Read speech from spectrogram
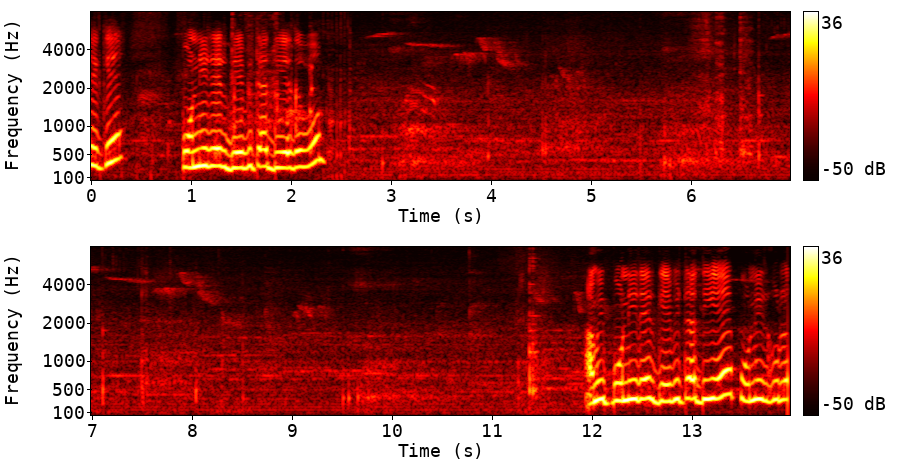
থেকে পনিরের গ্রেভিটা দিয়ে দেব। আমি পনিরের গ্রেভিটা দিয়ে পনিরগুলো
